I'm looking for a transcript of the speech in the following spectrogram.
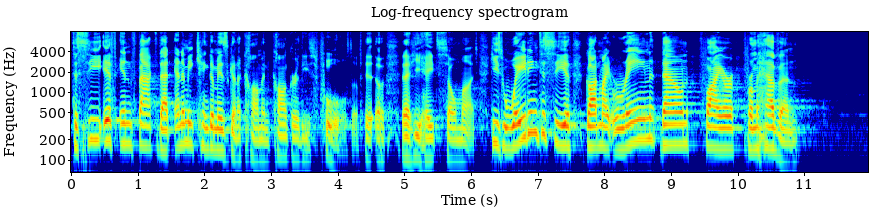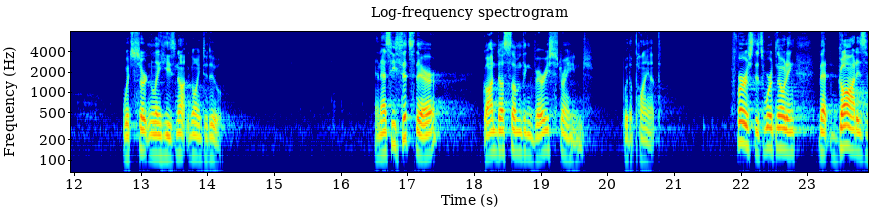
to see if, in fact, that enemy kingdom is going to come and conquer these fools of his, of, that he hates so much. He's waiting to see if God might rain down down fire from heaven, which certainly he's not going to do. And as he sits there, God does something very strange with a plant. First, it's worth noting that God is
